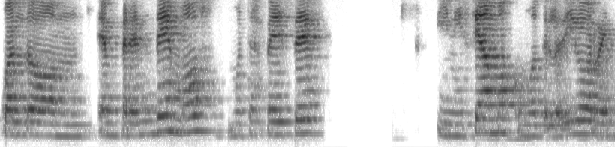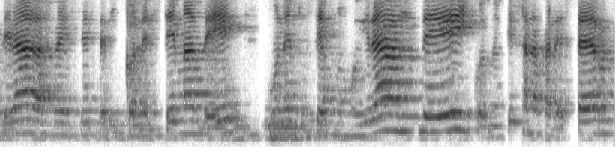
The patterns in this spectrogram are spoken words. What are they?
Cuando mm, emprendemos, muchas veces iniciamos, como te lo digo reiteradas veces, con el tema de un entusiasmo muy grande y cuando empiezan a aparecer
